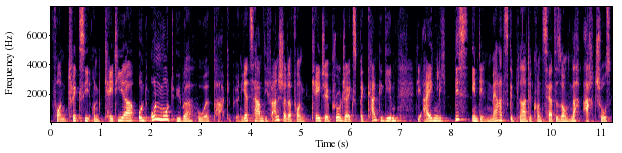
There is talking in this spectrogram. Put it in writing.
von Trixie und Katia und Unmut über hohe Parkgebühren. Jetzt haben die Veranstalter von KJ Projects bekannt gegeben, die eigentlich bis in den März geplante Konzertsaison nach acht Shows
